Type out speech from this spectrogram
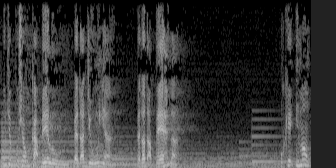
Podia puxar um cabelo, um pedaço de unha, um pedaço da perna. Porque, irmão,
